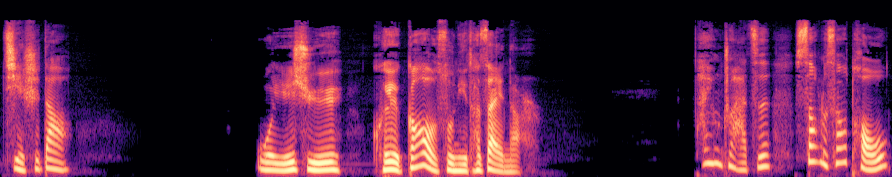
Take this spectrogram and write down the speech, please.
解释道：“我也许可以告诉你他在哪儿。”他用爪子搔了搔头，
